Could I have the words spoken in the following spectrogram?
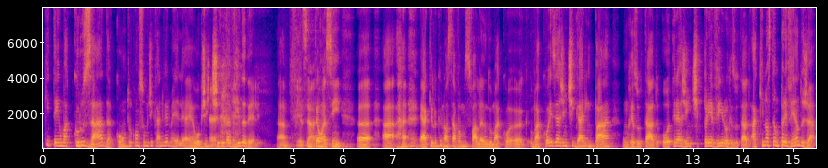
que tem uma cruzada contra o consumo de carne vermelha. É o objetivo é. da vida dele. Tá? Então, assim, uh, é aquilo que nós estávamos falando: uma, co uma coisa é a gente garimpar um resultado, outra é a gente prever o resultado. Aqui nós estamos prevendo já.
